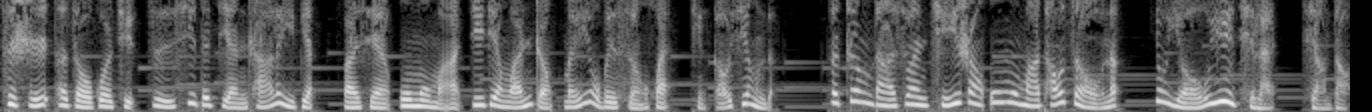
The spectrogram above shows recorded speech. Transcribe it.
此时，他走过去，仔细的检查了一遍。发现乌木马肌腱完整，没有被损坏，挺高兴的。他正打算骑上乌木马逃走呢，又犹豫起来，想到：“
